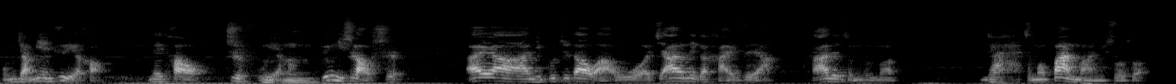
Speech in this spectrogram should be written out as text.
我们讲面具也好，那套制服也好。比如你是老师，哎呀，你不知道啊，我家的那个孩子呀，他的怎么怎么，呀怎么办嘛？你说说。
